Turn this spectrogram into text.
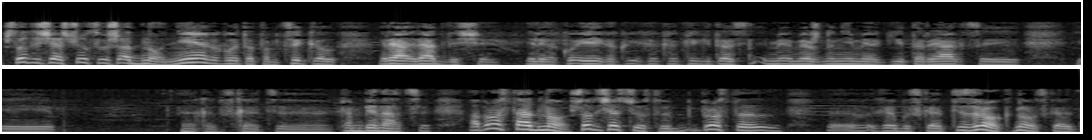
что ты сейчас чувствуешь одно, не какой-то там цикл, ряд, ряд вещей, или, какой, или какие-то между ними какие-то реакции и э, как сказать, э, комбинации, а просто одно. Что ты сейчас чувствуешь? Просто, э, как бы сказать, изрок, ну, сказать,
